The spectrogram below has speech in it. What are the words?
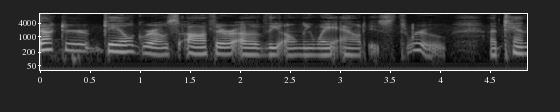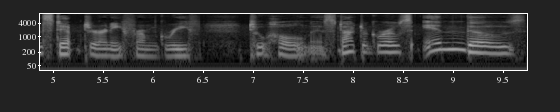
Dr. Gail Gross, author of The Only Way Out is Through, a 10 step journey from grief to wholeness. Dr. Gross, in those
